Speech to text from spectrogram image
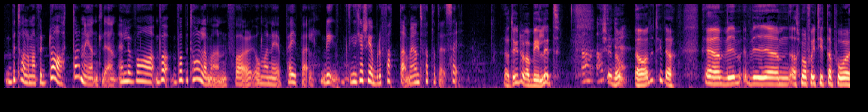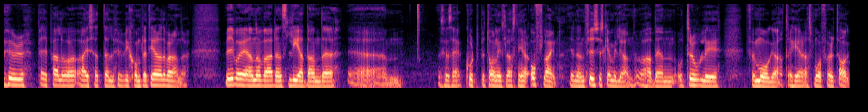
betalar man för datan egentligen? Eller vad, vad, vad betalar man för om man är Paypal? Det, det, kanske jag borde fatta, men jag har inte fattat det. Säg. Jag tyckte det var billigt. Ja, de, ja det tyckte jag. Eh, vi, vi, eh, alltså man får ju titta på hur Paypal och Izettle, hur vi kompletterade varandra. Vi var ju en av världens ledande eh, ska jag säga, kortbetalningslösningar offline i den fysiska miljön och hade en otrolig förmåga att attrahera småföretag.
